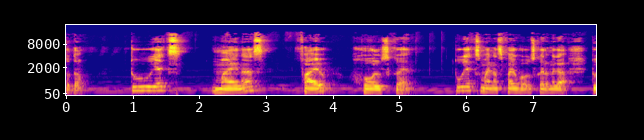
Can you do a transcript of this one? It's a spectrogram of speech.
చూద్దాం. Two X minus five whole square two X minus five whole square అనగా two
